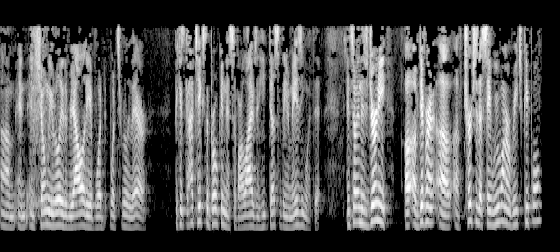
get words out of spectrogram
um, and, and show me really the reality of what, what's really there. Because God takes the brokenness of our lives and He does something amazing with it. And so, in this journey of different uh, of churches that say we want to reach people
